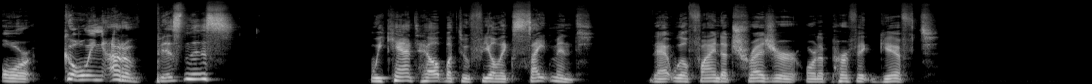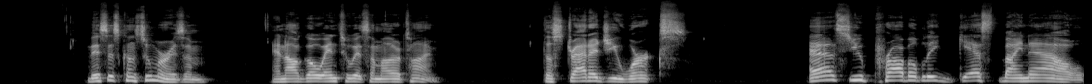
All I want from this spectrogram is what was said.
or going out of business, we can't help but to feel excitement that we'll find a treasure or the perfect gift. This is consumerism, and I'll go into it some other time. The strategy works. As you probably guessed by now,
